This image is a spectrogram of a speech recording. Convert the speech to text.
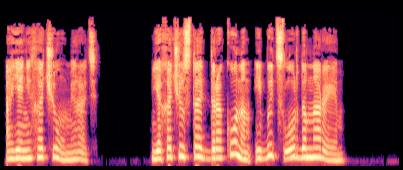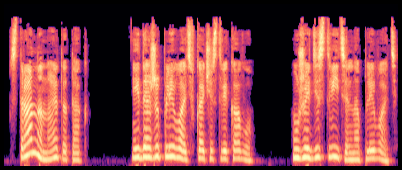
А я не хочу умирать. Я хочу стать драконом и быть с лордом Нареем. Странно, но это так. И даже плевать в качестве кого. Уже действительно плевать.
